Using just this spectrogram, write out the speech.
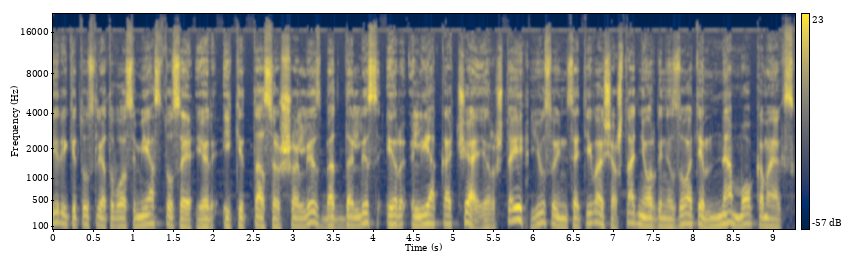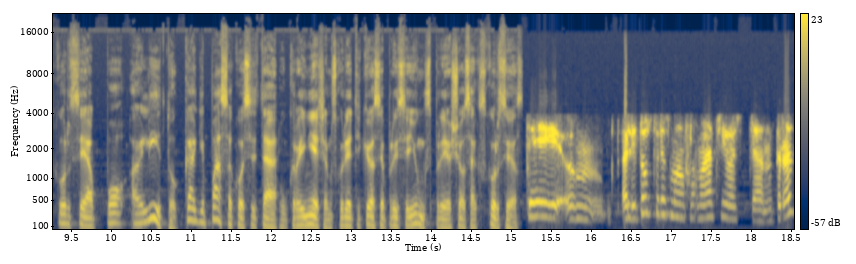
ir į kitus Lietuvos miestus, ir į kitas šalis, bet dalis ir lieka čia. Ir štai jūsų iniciatyva iniciatyvą šeštadienį organizuoti nemokamą ekskursiją po Alytų. Kągi pasakosite ukrainiečiams, kurie tikiuosi prisijungs prie šios ekskursijos? Tai um, Alytaus turizmo informacijos centras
